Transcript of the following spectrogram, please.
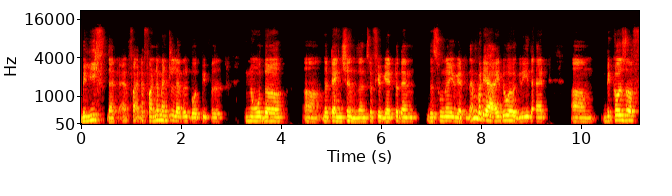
belief that at a fundamental level both people know the uh, the tensions. And so if you get to them the sooner you get to them. But yeah i do agree that um, because of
